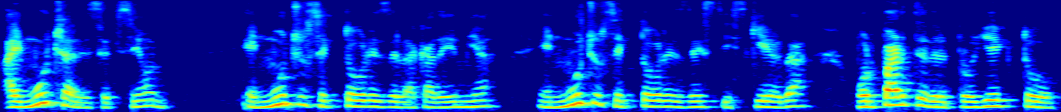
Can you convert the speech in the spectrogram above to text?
Hay mucha decepción en muchos sectores de la academia, en muchos sectores de esta izquierda, por parte del proyecto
